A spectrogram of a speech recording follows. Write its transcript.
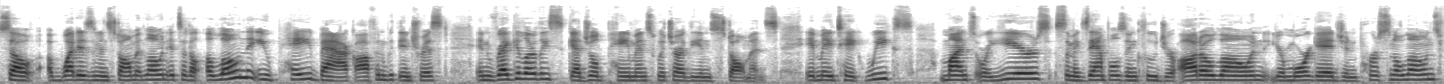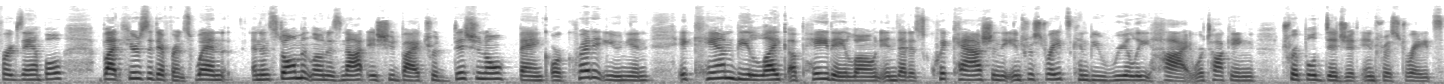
So, uh, what is an installment loan? It's a, a loan that you pay back, often with interest, in regularly scheduled payments, which are the installments. It may take weeks, months, or years. Some examples include your auto loan, your mortgage, and personal loans, for example. But here's the difference when an installment loan is not issued by a traditional bank or credit union, it can be like a payday loan in that it's quick cash and the interest rates can be really high. We're talking triple digit interest rates,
